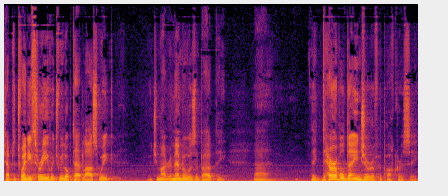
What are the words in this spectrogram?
chapter 23, which we looked at last week, which you might remember was about the, uh, the terrible danger of hypocrisy.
